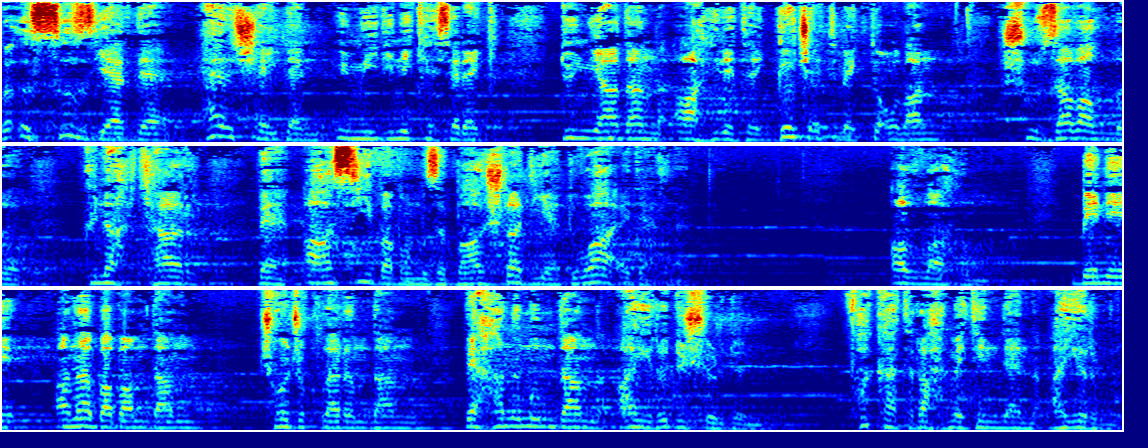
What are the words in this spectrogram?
ve ıssız yerde her şeyden ümidini keserek dünyadan ahirete göç etmekte olan şu zavallı, günahkar ve asi babamızı bağışla diye dua ederlerdi. Allah'ım beni ana babamdan, çocuklarımdan ve hanımımdan ayrı düşürdün. Fakat rahmetinden ayırma.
